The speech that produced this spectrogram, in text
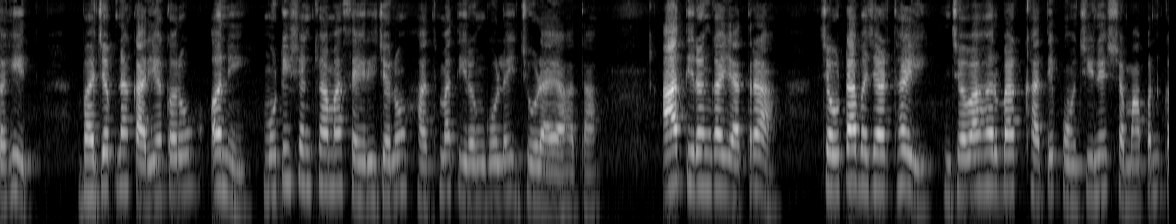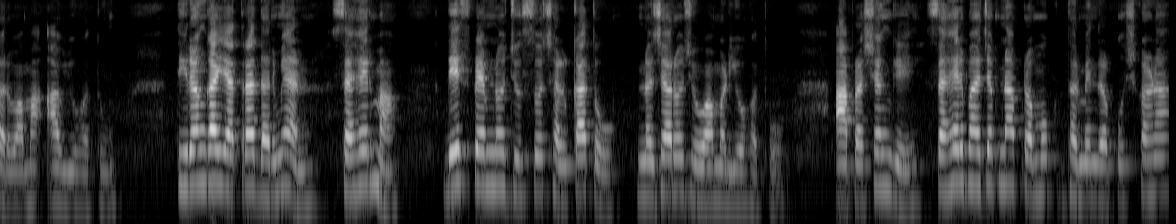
સહિત ભાજપના કાર્યકરો અને મોટી સંખ્યામાં શહેરીજનો હાથમાં તિરંગો લઈ જોડાયા હતા. આ તિરંગા યાત્રા ચૌટા બજાર થઈ જવાહરબાગ ખાતે પહોંચીને સમાપન કરવામાં આવ્યું હતું. તિરંગા યાત્રા દરમિયાન શહેરમાં દેશપ્રેમનો જુસ્સો છલકાતો નજારો જોવા મળ્યો હતો. આ પ્રસંગે શહેર ભાજપના પ્રમુખ ધર્મેન્દ્ર પુષ્કણા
